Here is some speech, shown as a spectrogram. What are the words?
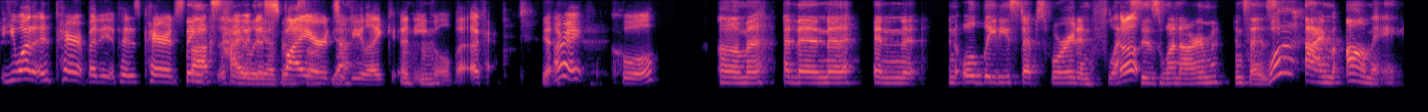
he wanted a parrot, but, his parents Thinks thought that he would highly of himself, aspire to be like an Mhm. eagle. But okay. Yeah. All right. Cool. um, and then uh, an an old lady steps forward and flexes one arm and says, Oh. What? "I'm Ame."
